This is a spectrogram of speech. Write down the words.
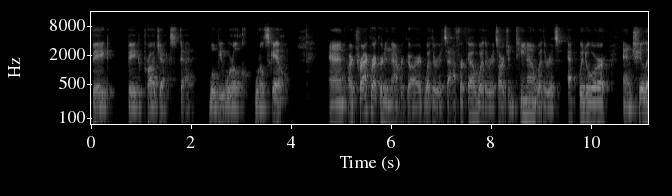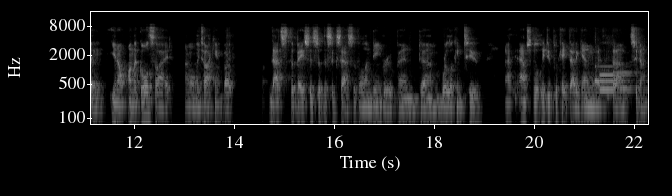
big, big projects that will be world world scale. And our track record in that regard, whether it's Africa, whether it's Argentina, whether it's Ecuador and Chile, you know, on the gold side, I'm only talking about that's the basis of the success of the Lundin Group. And um, we're looking to absolutely duplicate that again with uh, Sudan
